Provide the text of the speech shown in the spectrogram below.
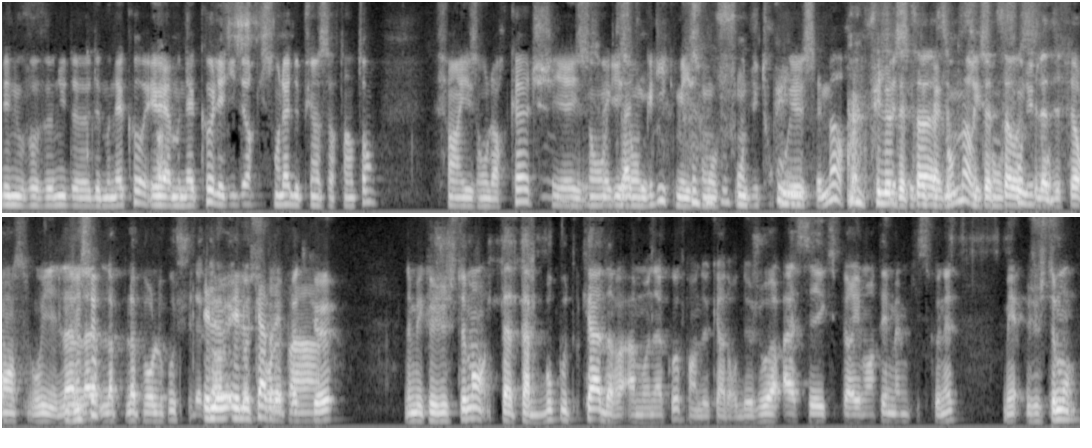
des nouveaux venus de, de Monaco. Et à Monaco, les leaders qui sont là depuis un certain temps, enfin, ils ont leur coach, et ils, Ils ont, ils ont. Glick, mais ils sont au fond du trou et c'est mort. C'est totalement mort. c'est ça aussi la différence. Oui, là, Bien là, sûr. là, là, pour le coup, je suis d'accord. Et le- et cadre est fait pas- que non, mais que justement, tu as, beaucoup de cadres à Monaco, enfin de cadres, de joueurs assez expérimentés, même qui se connaissent. Mais justement,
